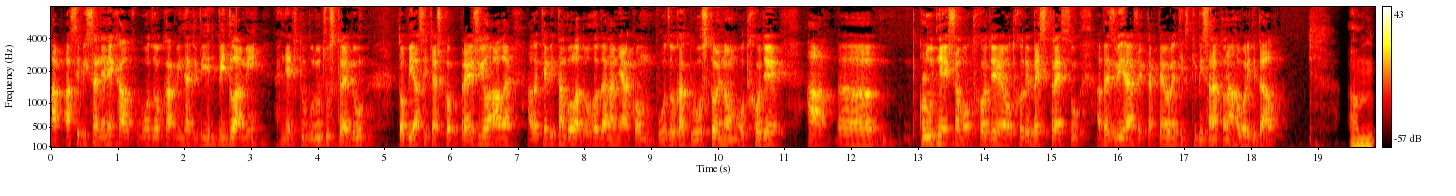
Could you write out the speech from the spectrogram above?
asi by sa nenechal v úvodzovkách vyňať vidlami hneď tú budúcu stredu, to by asi ťažko prežil, ale, ale keby tam bola dohoda na nejakom v úvodzovkách dôstojnom odchode a e, kľudnejšom odchode, odchode bez stresu a bez výrážek, tak teoreticky by sa na to nahovoriť dal. Um,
